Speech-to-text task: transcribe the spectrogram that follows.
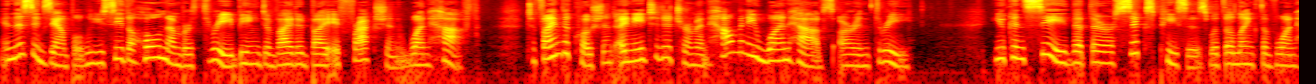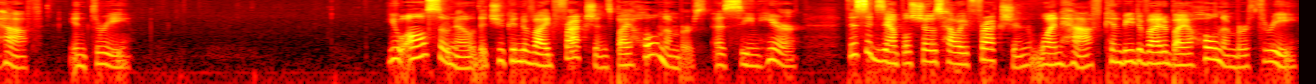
In this example, you see the whole number 3 being divided by a fraction 1 half. To find the quotient, I need to determine how many 1 halves are in 3. You can see that there are six pieces with a length of 1 half in 3. You also know that you can divide fractions by whole numbers, as seen here. This example shows how a fraction, 1 half, can be divided by a whole number, 3.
